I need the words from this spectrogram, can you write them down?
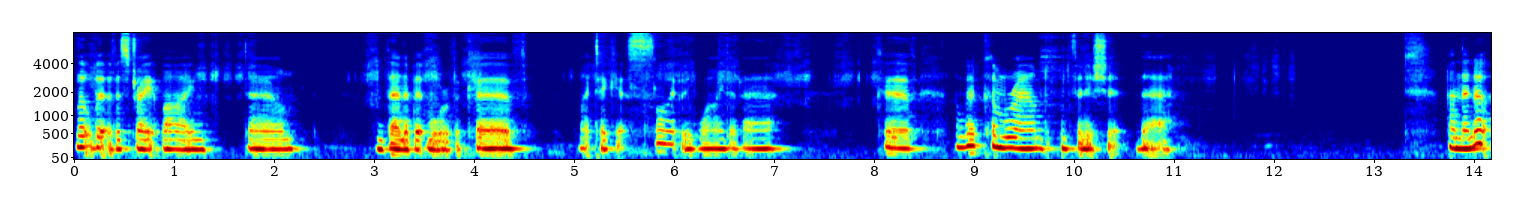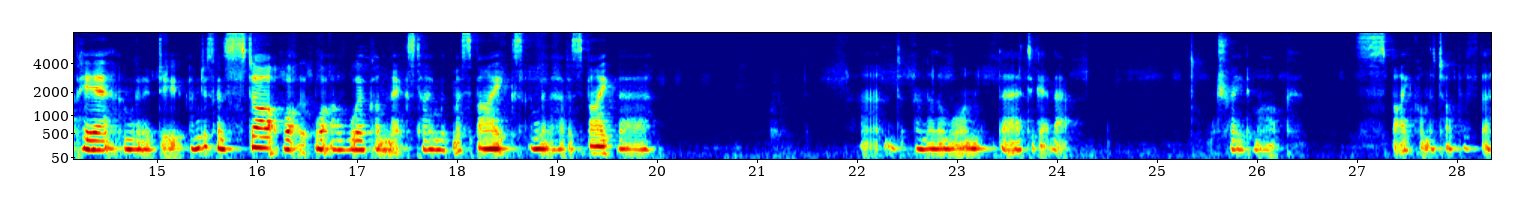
a little bit of a straight line down, and then a bit more of a curve. Might take it slightly wider there, curve. I'm going to come around and finish it there. And then up here, I'm going to do, I'm just going to start what, what I'll work on next time with my spikes. I'm going to have a spike there and another one there to get that trademark spike on the top of the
